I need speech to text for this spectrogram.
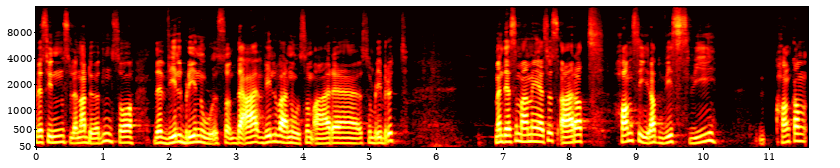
Fordi syndens lønn er døden, så det vil, som, det er, vil være noe som, er, eh, som blir brutt. Men det som er med Jesus, er at han sier at hvis vi han, kan,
